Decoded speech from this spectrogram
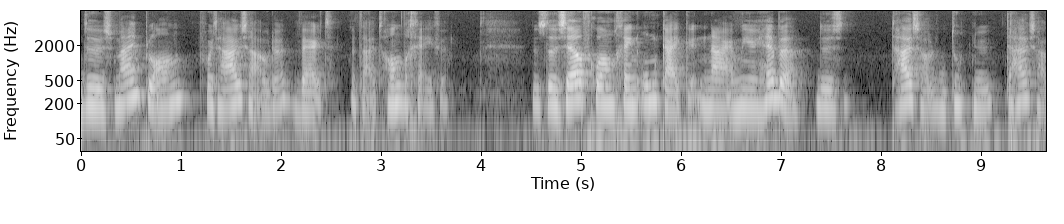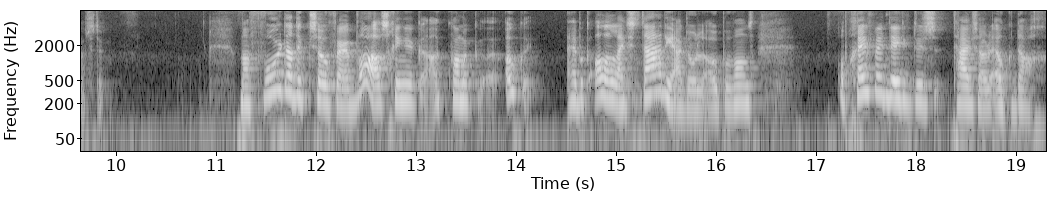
Dus mijn plan voor het huishouden werd het uit handen geven. Dus er zelf gewoon geen omkijken naar meer hebben. Dus het huishouden doet nu de huishoudster. Maar voordat ik zover was, ging ik, kwam ik ook, heb ik allerlei stadia doorlopen. Want op een gegeven moment deed ik dus het huishouden elke dag.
